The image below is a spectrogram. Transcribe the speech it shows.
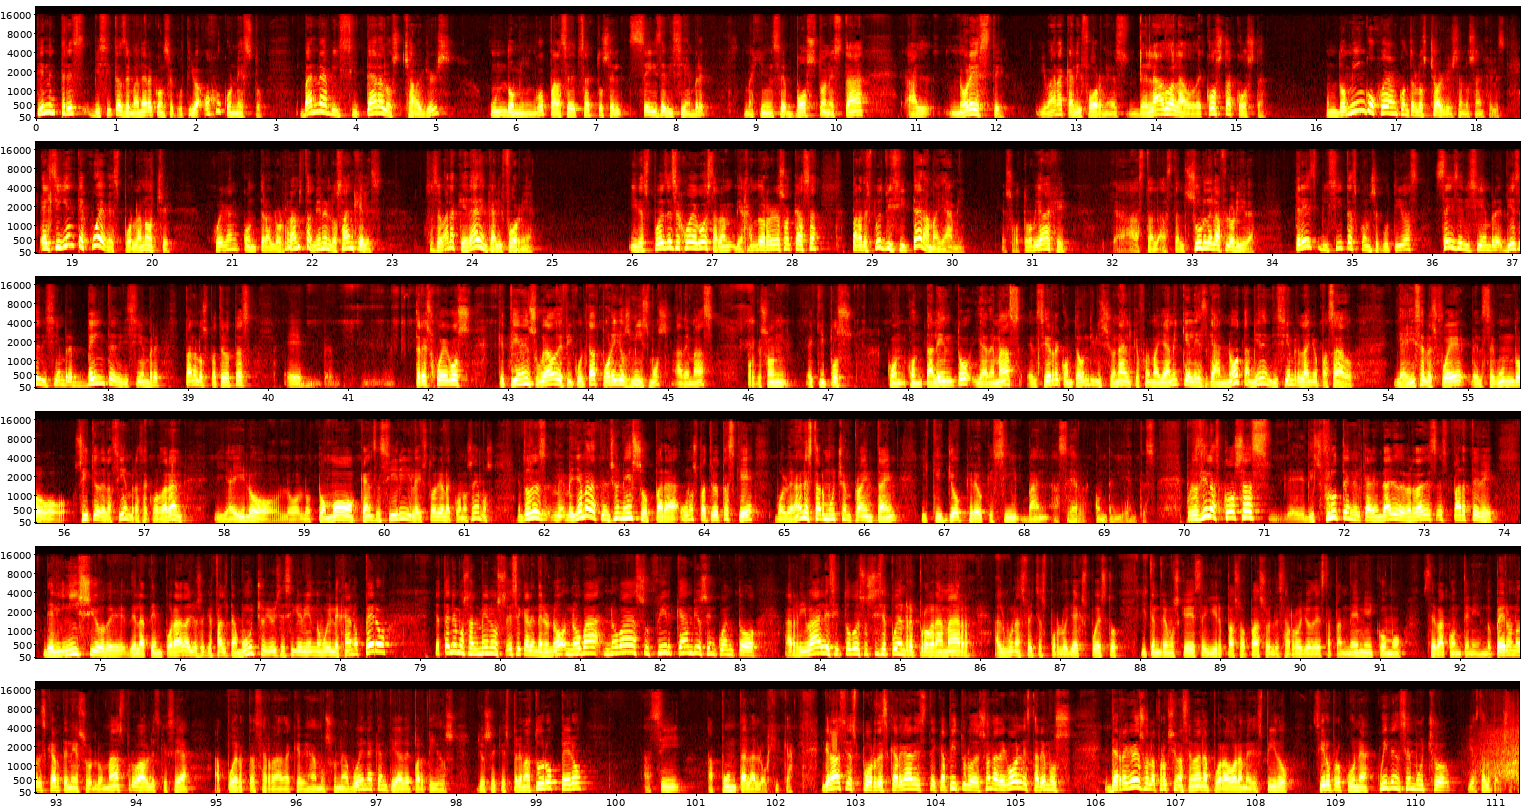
tienen tres visitas de manera consecutiva. Ojo con esto. Van a visitar a los Chargers un domingo, para ser exactos el 6 de diciembre. Imagínense, Boston está al noreste y van a California, es de lado a lado, de costa a costa. Un domingo juegan contra los Chargers en Los Ángeles. El siguiente jueves por la noche juegan contra los Rams también en Los Ángeles. O sea, se van a quedar en California. Y después de ese juego estarán viajando de regreso a casa para después visitar a Miami. Es otro viaje, hasta, hasta el sur de la Florida. Tres visitas consecutivas, 6 de diciembre, 10 de diciembre, 20 de diciembre para los Patriotas. Eh, tres juegos que tienen su grado de dificultad por ellos mismos, además, porque son equipos con, con, talento y además el cierre contra un divisional que fue Miami, que les ganó también en diciembre del año pasado. Y ahí se les fue el segundo sitio de la siembra, se acordarán y ahí lo, lo, tomó Kansas City y la historia la conocemos. Entonces me, llama la atención eso para unos Patriotas que volverán a estar mucho en prime time y que yo creo que sí van a ser contendientes. Pues así las cosas, eh, disfruten el calendario, de verdad es, es parte de, del inicio de, la temporada, yo sé que falta mucho y hoy se sigue viendo muy lejano, pero ya tenemos al menos ese calendario, no, no, va, no va a sufrir cambios en cuanto a rivales y todo eso, sí se pueden reprogramar algunas fechas por lo ya expuesto y tendremos que seguir paso a paso el desarrollo de esta pandemia y cómo se va conteniendo. Pero no descarten eso, lo más probable es que sea a puerta cerrada que veamos una buena cantidad de partidos. Yo sé que es prematuro, pero así apunta la lógica. Gracias por descargar este capítulo de Zona de Gol. Estaremos de regreso la próxima semana. Por ahora me despido. Ciro Procuna, cuídense mucho y hasta la próxima.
